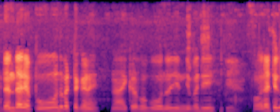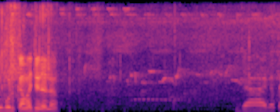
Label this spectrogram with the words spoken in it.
ഇതെന്താ പറയാ പോന്ന് പെട്ടക്കണേ. നായ്ക്കളപ്പം പോന്ന് ഇനിയിപ്പോ ഇത് ഓരൊറ്റക്ക് കൊടുക്കാൻ പറ്റൂലല്ലോ. ജാഗ്രത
